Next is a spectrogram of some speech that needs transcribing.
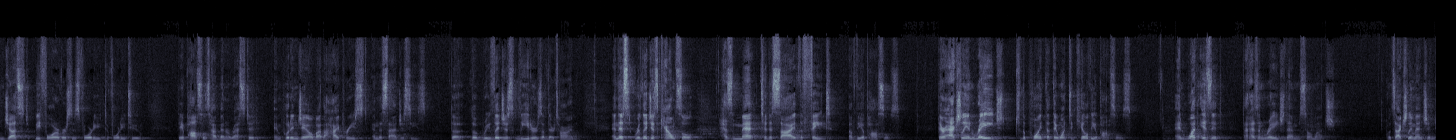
And just before verses 40 to 42, the apostles have been arrested and put in jail by the high priest and the Sadducees, the, the religious leaders of their time. And this religious council has met to decide the fate of the apostles. They're actually enraged to the point that they want to kill the apostles. And what is it that has enraged them so much? What's actually mentioned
